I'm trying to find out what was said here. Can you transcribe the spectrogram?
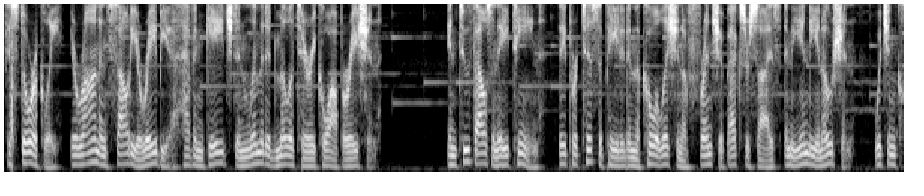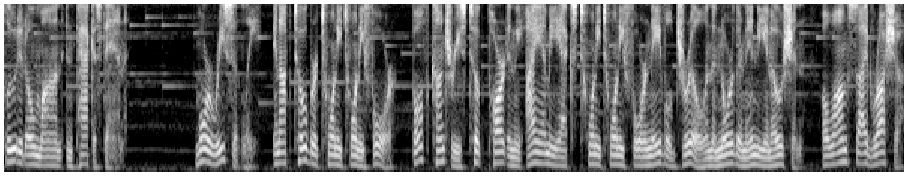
Historically, Iran and Saudi Arabia have engaged in limited military cooperation. In 2018, they participated in the Coalition of Friendship exercise in the Indian Ocean, which included Oman and Pakistan. More recently, in October 2024, both countries took part in the IMEX 2024 naval drill in the northern Indian Ocean, alongside Russia,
